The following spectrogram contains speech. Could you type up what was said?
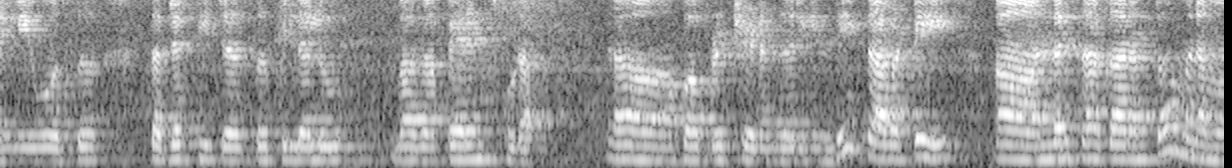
MEOs subject teachers పిల్లలు బాగా పేరెంట్స్ కూడా కోఆపరేట్ చేయడం జరిగింది. కాబట్టి అందరి సహకారంతో మనము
